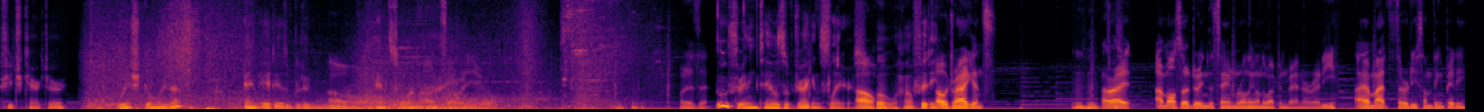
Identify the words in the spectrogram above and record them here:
a future character. Wish going up, and it is blue. Oh, and so am I. and so are you. Mhm. What is it? Ooh, thrilling tales of dragon slayers. Oh. oh, how fitting. Oh, dragons. mm-hmm. All right. I'm also doing the same, rolling on the weapon banner. Ready? I am at 30 something pity.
